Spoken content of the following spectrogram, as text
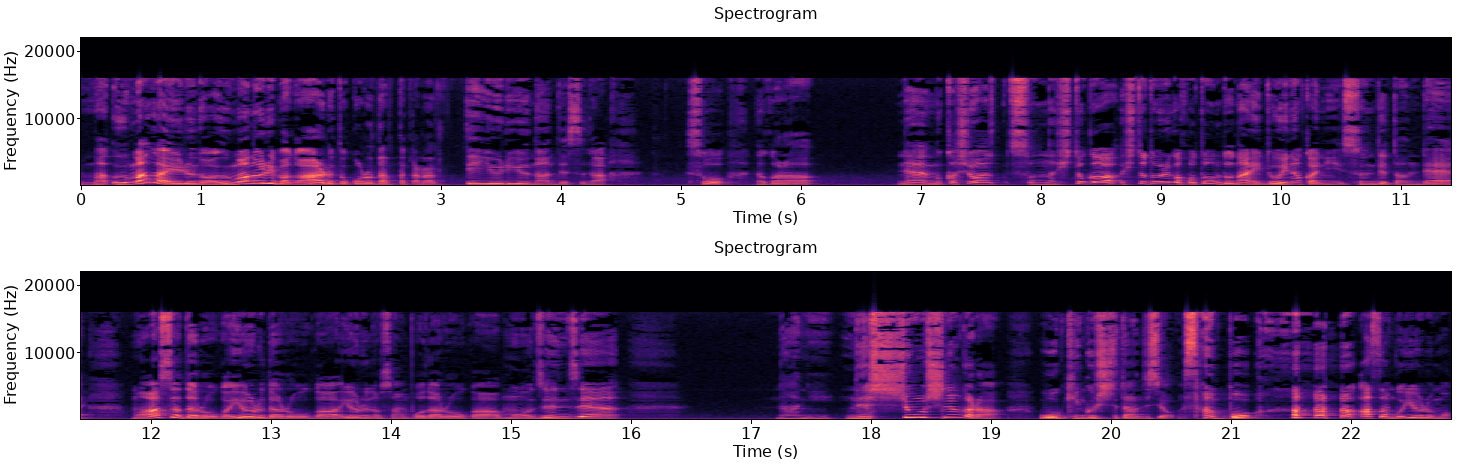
まあ、馬がいるのは馬乗り場があるところだったからっていう理由なんですが、そう。だから、ね、昔はそんな人が、人通りがほとんどないど田舎に住んでたんで、もう朝だろうが夜だろうが、夜の散歩だろうが、もう全然、何？熱唱しながらウォーキングしてたんですよ。散歩。朝も夜も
